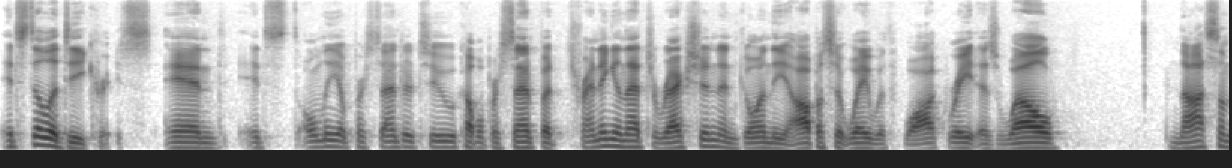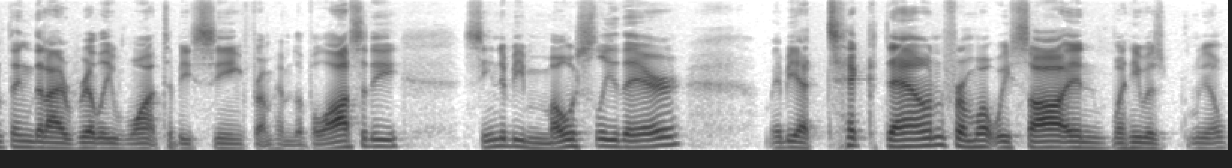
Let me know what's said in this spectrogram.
it's still a decrease and it's only a percent or two a couple percent but trending in that direction and going the opposite way with walk rate as well not something that i really want to be seeing from him. The velocity seemed to be mostly there maybe a tick down from what we saw in when he was you know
